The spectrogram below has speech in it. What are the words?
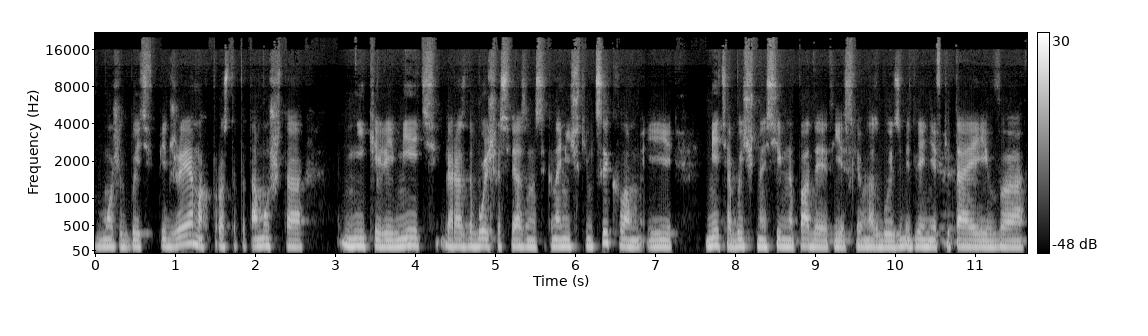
может быть в PGM, просто потому что никель и медь гораздо больше связаны с экономическим циклом, и медь обычно сильно падает, если у нас будет замедление в Китае и в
